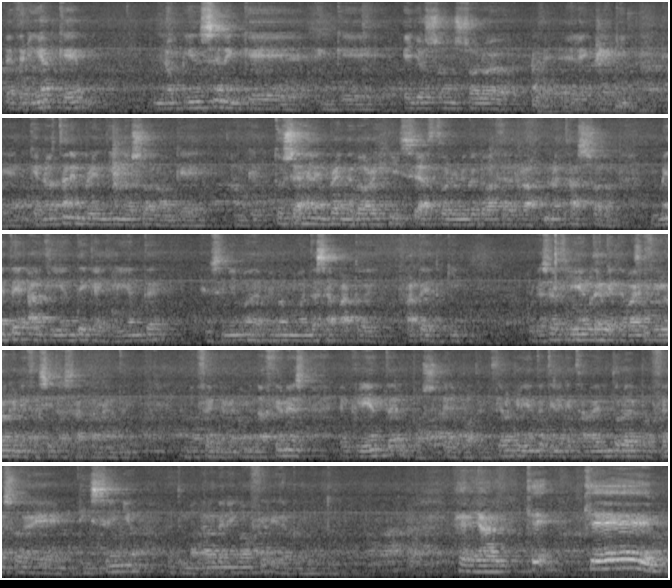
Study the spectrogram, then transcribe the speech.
Les diría que no piensen en que, en que ellos son solo el, equipo, que, no están emprendiendo solo, aunque, aunque tú seas el emprendedor y seas tú el único que va a hacer el trabajo, no estás solo mete al cliente y que el cliente en sí mismo desde el primer momento sea parte de, parte de tu equipo. Porque es el cliente el que te va a decir lo que necesita exactamente. Entonces, mi recomendación es el cliente, el, potencial cliente tiene que estar dentro del proceso de diseño de tu modelo de negocio y de producto. Genial. ¿Qué,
